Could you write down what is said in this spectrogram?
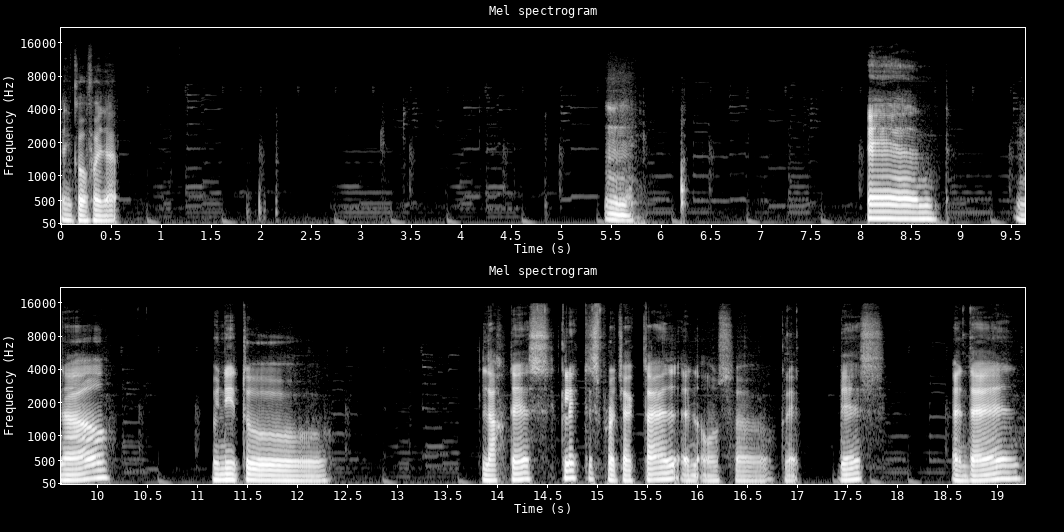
and go for that. Hmm. And now we need to lock this click this projectile and also click this. And then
